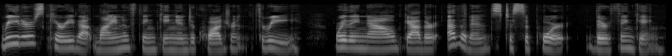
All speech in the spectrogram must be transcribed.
Readers carry that line of thinking into Quadrant 3, where they now gather evidence to support their thinking.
